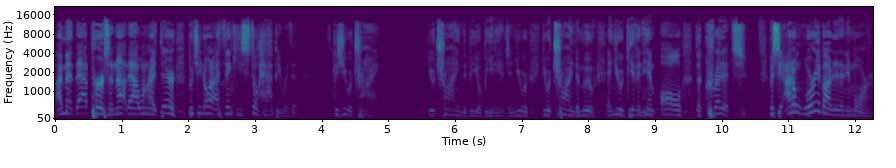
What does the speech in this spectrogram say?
I meant that person, not that one right there. But you know what? I think He's still happy with it because you were trying. You were trying to be obedient and you were, you were trying to move and you were giving Him all the credit. But see, I don't worry about it anymore.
